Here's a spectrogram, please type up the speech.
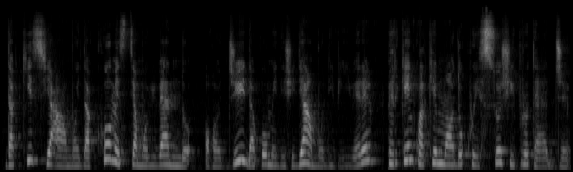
da chi siamo e da come stiamo vivendo oggi, da come decidiamo di vivere, perché in qualche modo questo ci protegge,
